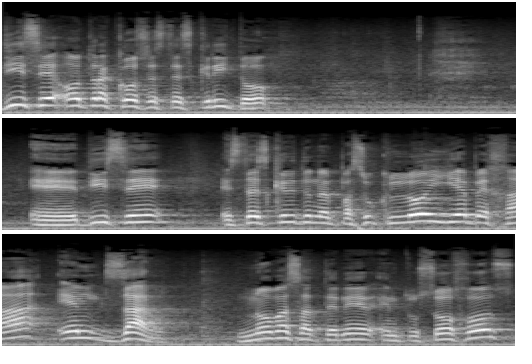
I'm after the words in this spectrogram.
Dice otra cosa, está escrito, eh, dice, está escrito en el pasuk, lo yebeja el zar, no vas a tener en tus ojos,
